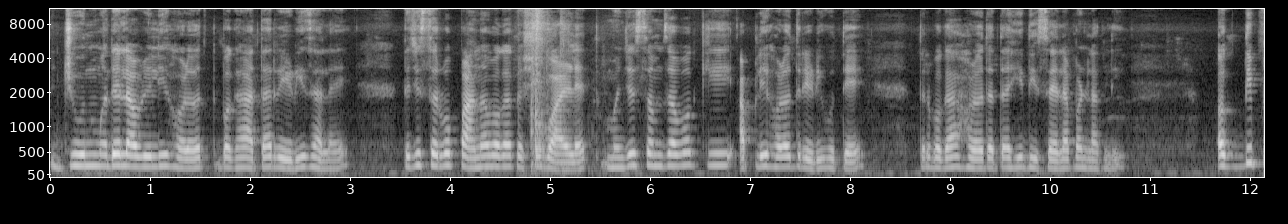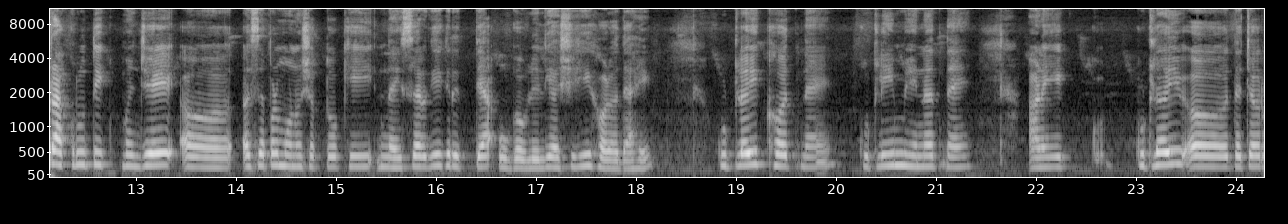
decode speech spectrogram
जूनमध्ये लावलेली हळद बघा आता रेडी झाला आहे त्याची सर्व पानं बघा कशी वाळल्यात. म्हणजे समजावं की आपली हळद रेडी होते. आहे तर बघा हळद आता ही दिसायला पण लागली. अगदी प्राकृतिक म्हणजे असं पण म्हणू शकतो की नैसर्गिकरित्या उगवलेली अशी ही हळद आहे. कुठलंही खत नाही कुठलीही मेहनत नाही आणि कुठलंही त्याच्यावर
